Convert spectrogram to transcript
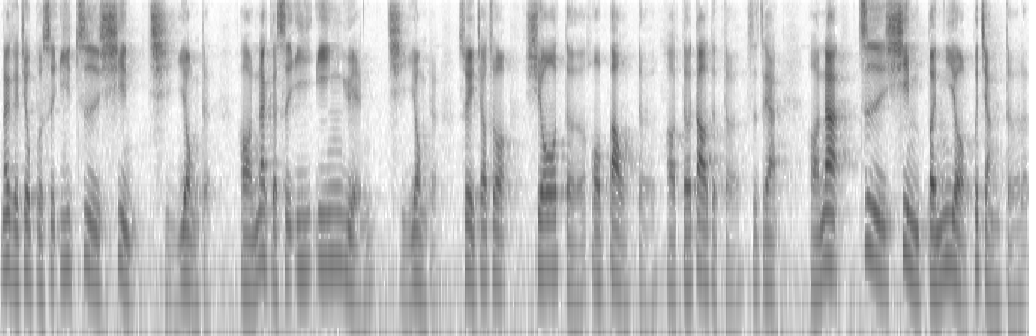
那个就不是依自性起用的。哦，那个是依因缘起用的，所以叫做修德或报德。哦，得到的德是这样。哦，那自信本有不讲德了，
